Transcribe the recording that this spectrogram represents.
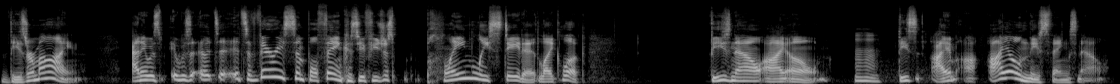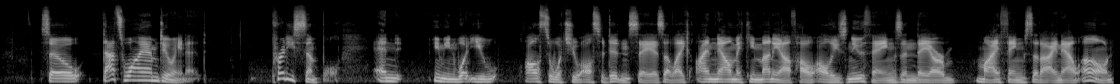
these are mine. And it was, it was, it's a, it's a very simple thing because if you just plainly state it, like, look, these now I own. Mm-hmm. These I am I own these things now. So that's why I'm doing it. Pretty simple. And I mean what you also what you also didn't say is that like I'm now making money off all, all these new things and they are my things that I now own.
